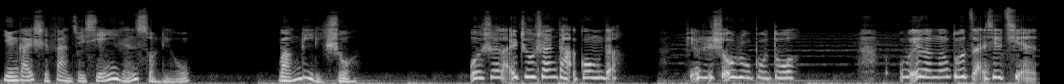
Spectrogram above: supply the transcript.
应该是犯罪嫌疑人所留。王丽丽说：“我是来舟山打工的，平时收入不多，为了能多攒些钱，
